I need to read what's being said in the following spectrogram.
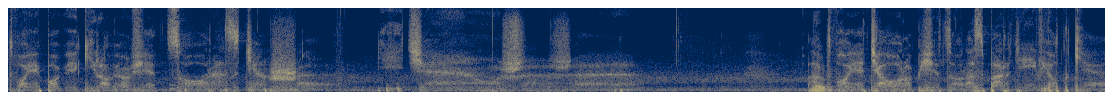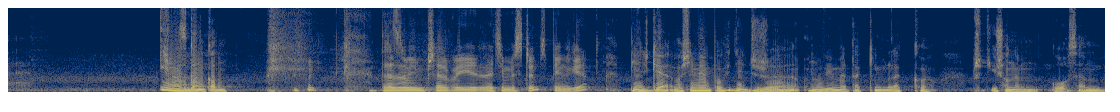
Twoje powieki robią się coraz cięższe. I cięższe. A No. twoje ciało robi się coraz bardziej wiotkie. I na zgonką. Teraz robimy przerwę i lecimy z czym? Z 5G? 5G. Właśnie miałem powiedzieć, że mówimy takim lekko przyciszonym głosem,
